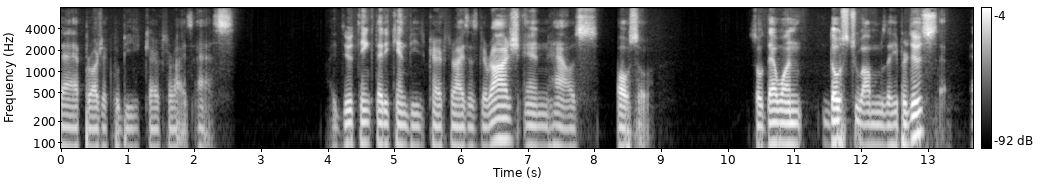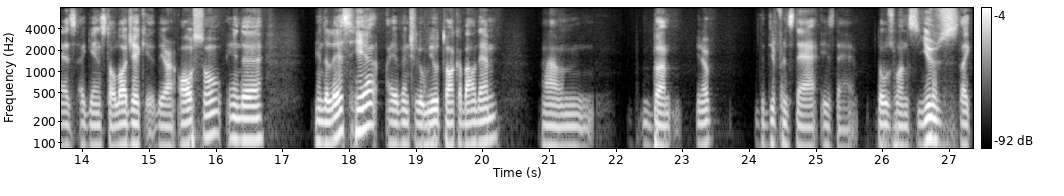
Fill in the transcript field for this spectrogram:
that project would be characterized as. I do think that it can be characterized as garage and house also. So that one, those two albums that he produced, as against all logic, they are also in the in the list here. I eventually will talk about them. Um, but, you know, the difference there is that those ones use like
